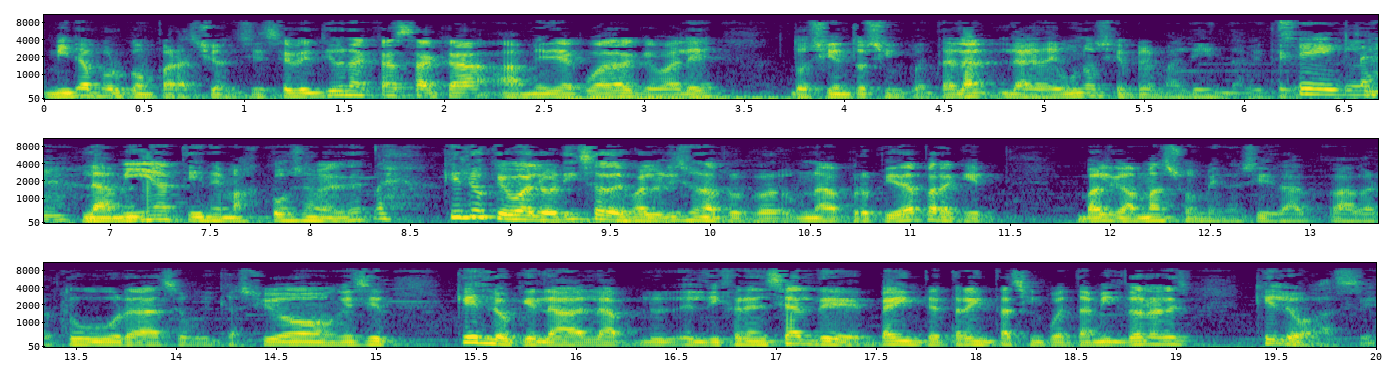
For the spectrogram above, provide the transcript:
mira por comparación. Si se vendió una casa acá a media cuadra que vale 250, la, la de uno siempre es más linda, ¿viste? Sí, claro. La mía tiene más cosas. ¿Qué es lo que valoriza o desvaloriza una, pro- una propiedad para que valga más o menos? Es decir, aberturas, ubicación, es decir, ¿qué es lo que la, la- el diferencial de 20, 30, 50 mil dólares, qué lo hace?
